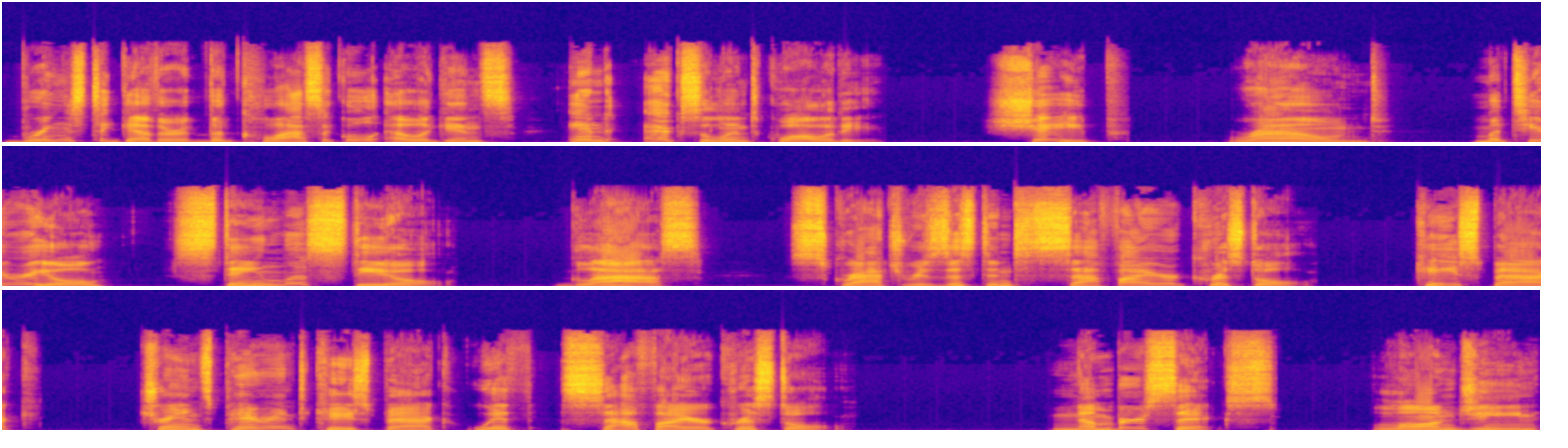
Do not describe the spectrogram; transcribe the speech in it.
brings together the classical elegance and excellent quality. Shape Round Material stainless steel, glass, scratch-resistant sapphire crystal, caseback, transparent caseback with sapphire crystal. Number 6. Longines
